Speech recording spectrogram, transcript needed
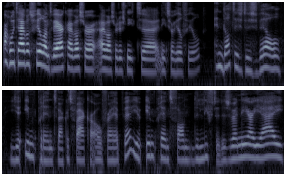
Maar goed, hij was veel aan het werk. Hij was er, hij was er dus niet, uh, niet zo heel veel. En dat is dus wel je imprint, waar ik het vaker over heb. Hè? Je imprint van de liefde. Dus wanneer jij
